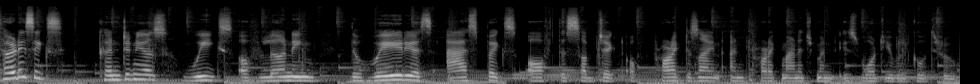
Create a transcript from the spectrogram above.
36 continuous weeks of learning the various aspects of the subject of product design and product management is what you will go through.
